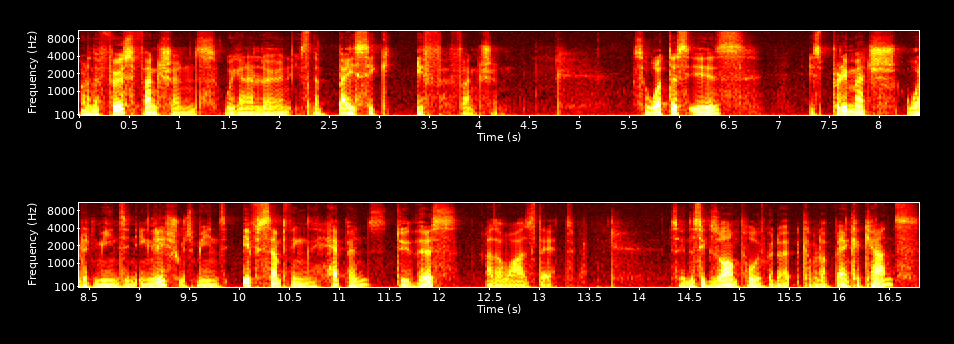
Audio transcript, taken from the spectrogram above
One of the first functions we're going to learn is the basic if function. So what this is, is pretty much what it means in English, which means if something happens, do this, otherwise that. So in this example, we've got a, couple of bank accounts,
